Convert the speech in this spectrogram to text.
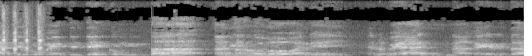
hindi mo maintindihan kung Ah! Ano tatakbo yun? ba o ano eh. Ano ba yan? Nakakairita.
